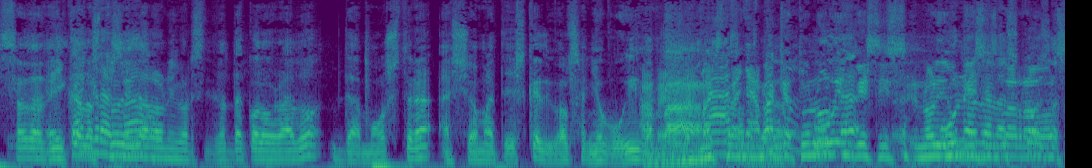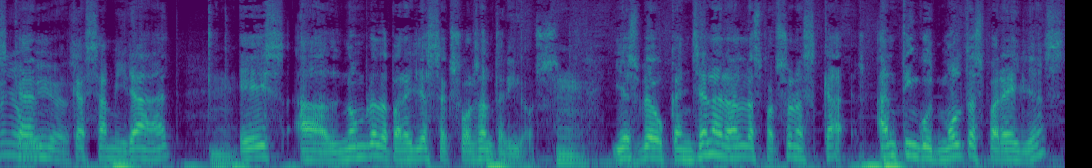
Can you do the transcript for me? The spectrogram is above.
S'ha de dir Està que l'estudi de la Universitat de Colorado demostra això mateix que diu el senyor Bui. A veure, m'estranyava que tu no li Una- donessis, no li una de donessis les la raó al coses senyor que, Buigas. que s'ha mirat mm. és el nombre de parelles sexuals anteriors. Mm. I es veu que, en general, les persones que han tingut moltes parelles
